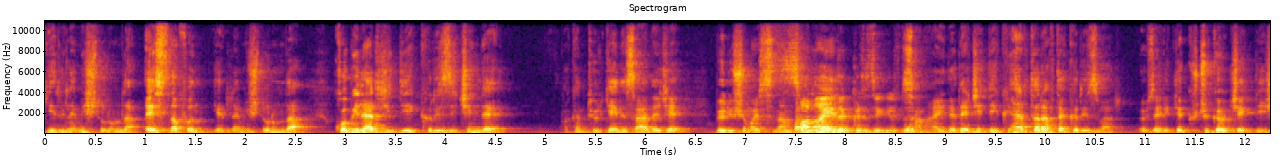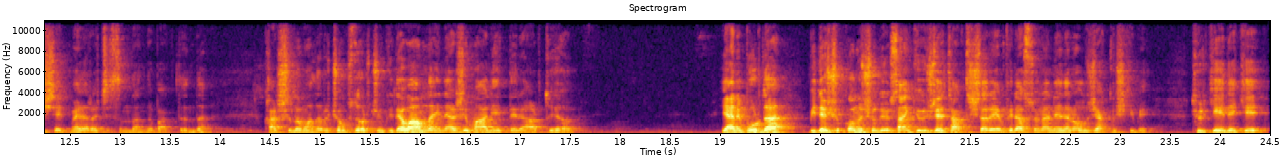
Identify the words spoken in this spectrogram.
gerilemiş durumda. Esnafın gerilemiş durumda. Kobiler ciddi kriz içinde. Bakın Türkiye'nin sadece bölüşüm açısından sanayi bakmayın. de krize girdi. Sanayide de ciddi her tarafta kriz var. Özellikle küçük ölçekli işletmeler açısından da baktığında karşılamaları çok zor. Çünkü devamlı enerji maliyetleri artıyor. Yani burada bir de şu konuşuluyor. Sanki ücret artışları enflasyona neden olacakmış gibi. Türkiye'deki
